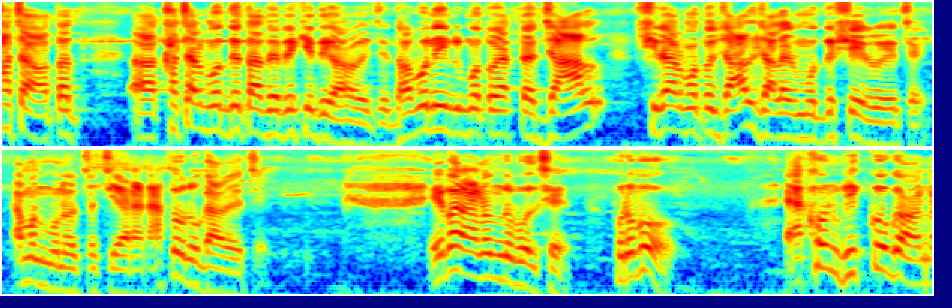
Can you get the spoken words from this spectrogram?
খাঁচা, অর্থাৎ খাঁচার মধ্যে তাদের রেখে দেওয়া হয়েছে। ধবনীর মতো একটা জাল, শিরার মতো জাল জালের মধ্যে সে রয়েছে, এমন মনে হচ্ছে চেহারাটা, এত রোগা হয়েছে। এবার আনন্দ বলছে, প্রভু, এখন ভিক্ষুগণ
